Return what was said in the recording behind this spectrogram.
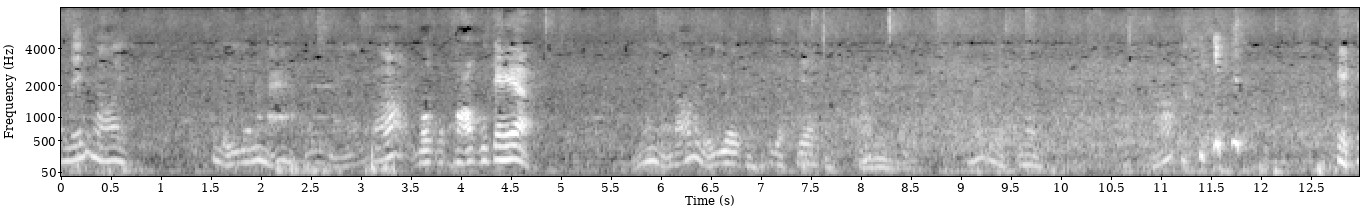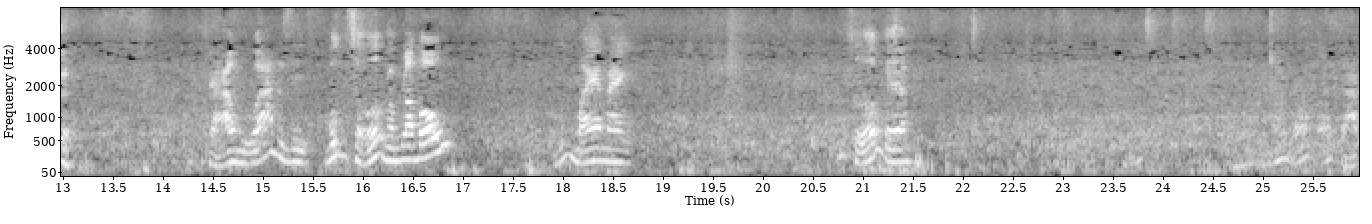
con liếm thôi. Nó bị vô nó hả? Mẹ đó một một hộp của kia đó, đó nó bị vô kìa, nó giật vô kìa. đó. Nó giật vô đó. Xạo mày quá rồi đi. Bún sữa mà la bún bún mẹ mày. Bún sữa kìa. Đó đó đó chạp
